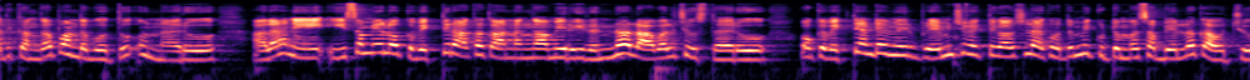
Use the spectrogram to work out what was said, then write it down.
అధికంగా పొందబోతూ ఉన్నారు. అలానే ఈ సమయంలో ఒక వ్యక్తి రాక కారణంగా మీరు ఎన్నో రెండో లాభాలు చూస్తారు. ఒక వ్యక్తి అంటే మీరు ప్రేమించిన వ్యక్తి కావచ్చు లేకపోతే మీ కుటుంబ సభ్యులు సభ్యుల్లో కావచ్చు.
